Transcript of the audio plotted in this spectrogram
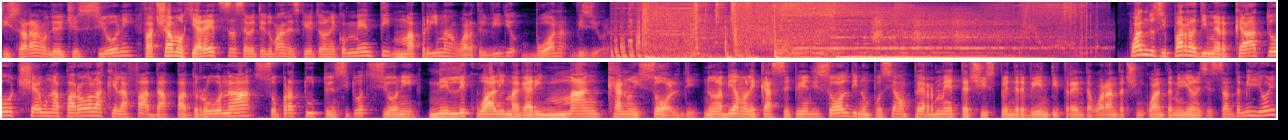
ci saranno delle cessioni. Facciamo chiarezza, se avete domande scrivetelo nei commenti, ma prima guardate il video, buona visione. Quando si parla di mercato c'è una parola che la fa da padrona, soprattutto in situazioni nelle quali magari mancano i soldi. Non abbiamo le casse piene di soldi, non possiamo permetterci di spendere 20, 30, 40, 50 milioni, 60 milioni,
